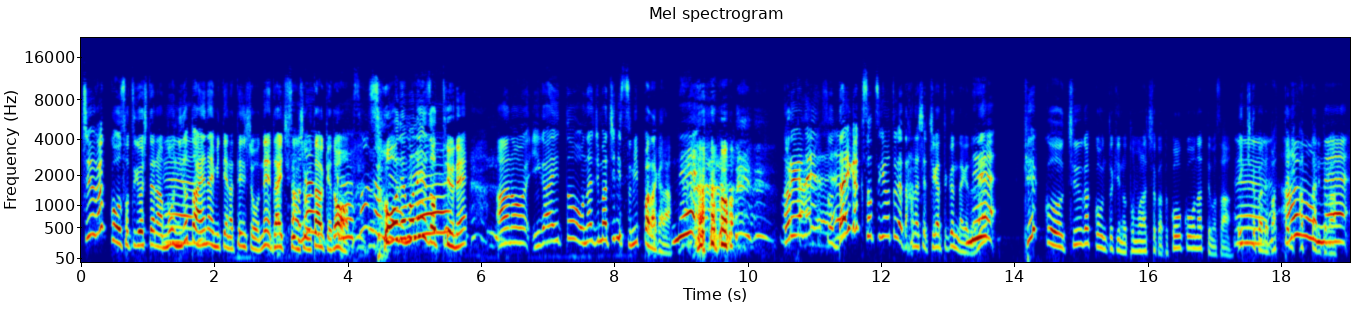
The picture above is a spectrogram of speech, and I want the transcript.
中学校卒業したらもう二度と会えないみたいなテンションをね第一三章歌うけどそうね。でもねえぞっていうね。あの意外と同じ町に住みっぱだから。ね。これがねそう大学卒業とかと話は違ってくんだけどね。ね結構中学校の時の友達とかと高校になってもさ、うん。駅とかでばったり会ったりとか、ね。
